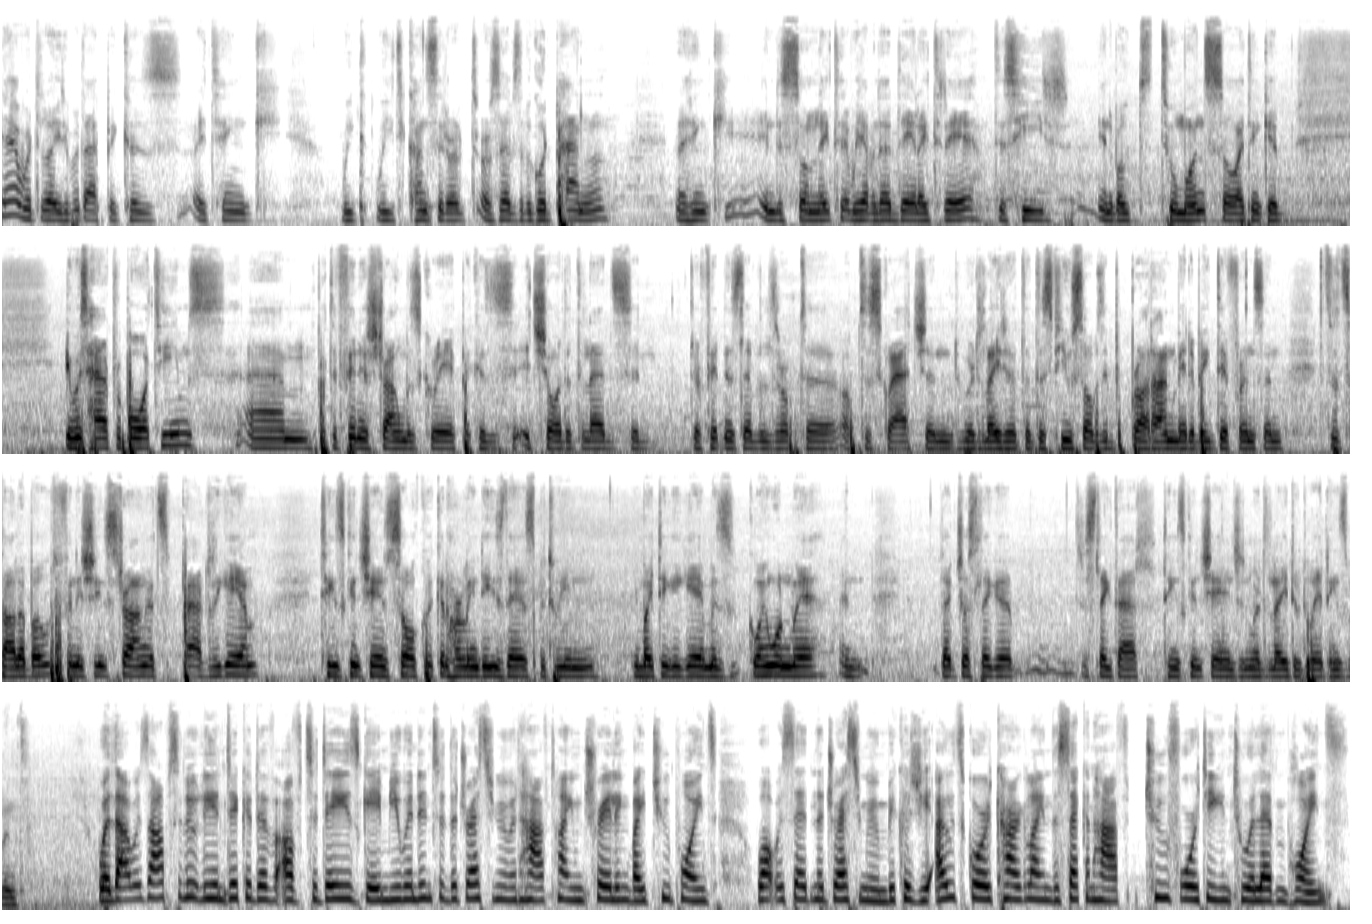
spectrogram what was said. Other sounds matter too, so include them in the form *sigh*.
Yeah, we're delighted with that because I think we we consider ourselves a good panel. And I think in the sunlight we haven't had a day like today, this heat in about two months. So I think it it was hard for both teams, um, but the finish strong was great because it showed that the lads had their fitness levels are up to up to scratch, and we're delighted that this few subs we brought on made a big difference. And that's what it's all about: finishing strong. It's part of the game. Things can change so quick in hurling these days. Between you might think a game is going one way, and like just like a just like that, things can change, and we're delighted with the way things went. Well, that was absolutely indicative of today's game. You went into the dressing room at half time trailing by two points. What was said in the dressing room? Because you outscored Carrigaline in the second half, 214 to 11 points.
